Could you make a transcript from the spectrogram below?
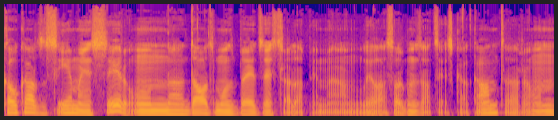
kaut kādas iemaņas ir, un uh, daudz mums beidzēja strādāt, piemēram, lielās organizācijās kā Kantāra un,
